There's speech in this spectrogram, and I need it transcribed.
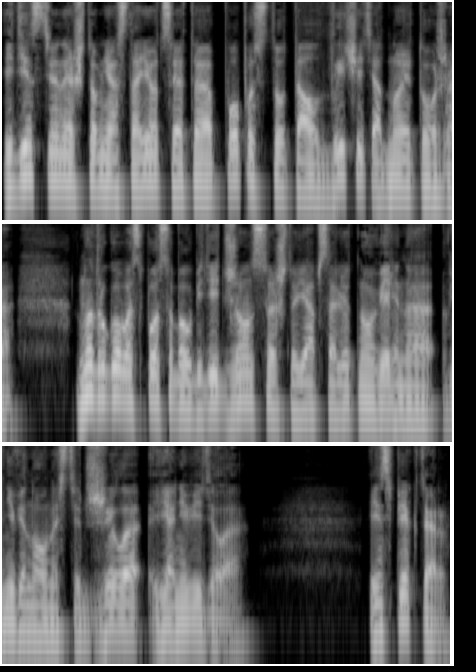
Единственное, что мне остается, это попусту толдычить одно и то же. Но другого способа убедить Джонса, что я абсолютно уверена в невиновности Джилла, я не видела. «Инспектор,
